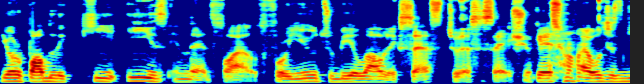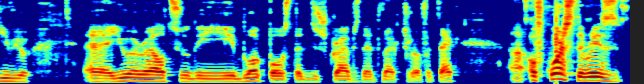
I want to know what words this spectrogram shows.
your public key is in that file for you to be allowed access to SSH okay so I will just give you a URL to the blog post that describes that vector of attack. Uh, of course, there is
